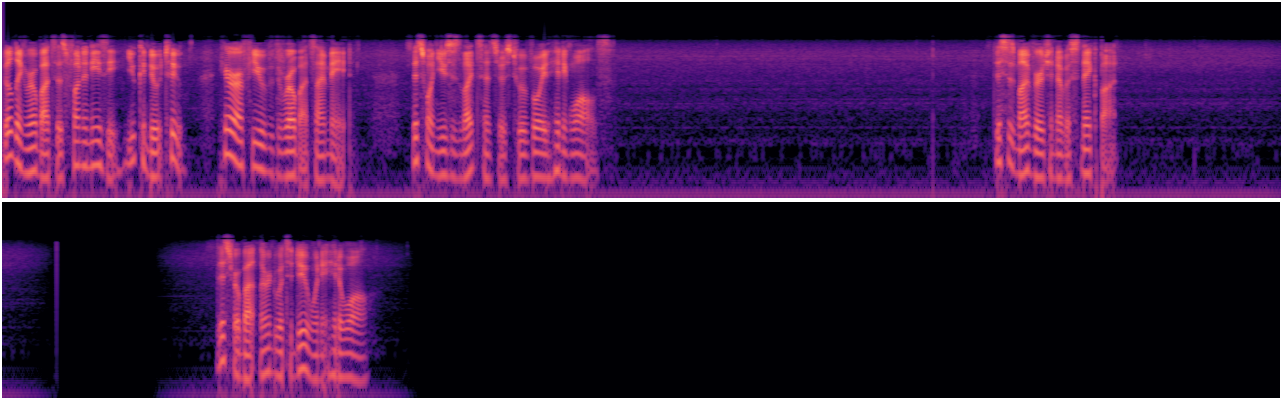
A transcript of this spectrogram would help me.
Building robots is fun and easy. You can do it too. Here are a few of the robots I made. This one uses light sensors to avoid hitting walls. This is my version of a snakebot. This robot learned what to do when it hit a wall.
